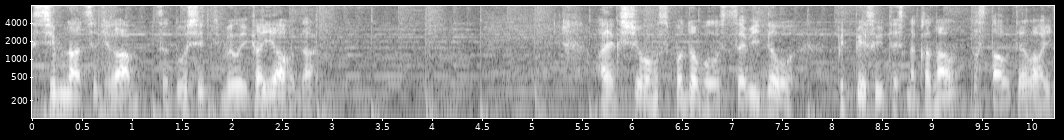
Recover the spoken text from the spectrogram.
Сімнадцять грам це досить велика ягода. А якщо вам сподобалось це відео, підписуйтесь на канал та ставте лайк.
